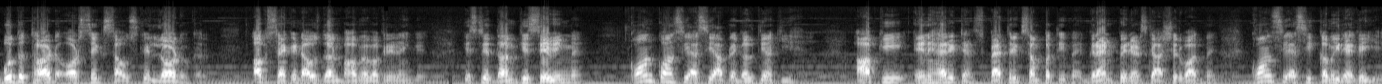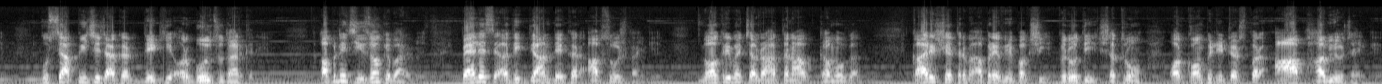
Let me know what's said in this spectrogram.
बुद्ध थर्ड और सिक्स हाउस के लॉर्ड होकर, अब सेकंड हाउस धन भाव में वक्री रहेंगे, इसलिए धन की सेविंग में कौन कौन सी ऐसी आपने गलतियाँ की हैं? आपकी इनहेरिटेंस पैतृक संपत्ति में ग्रैंड पेरेंट्स के आशीर्वाद में कौन सी ऐसी कमी रह गई है? उससे आप पीछे जाकर देखिए और भूल सुधार करिए। अपनी चीज़ों के बारे में पहले से अधिक ध्यान देकर आप सोच पाएँगे। नौकरी में चल रहा तनाव कम होगा। कार्य क्षेत्र में अपने विपक्षी, विरोधी, शत्रुओं और कॉम्पिटिटर्स पर आप हावी हो जाएँगे।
